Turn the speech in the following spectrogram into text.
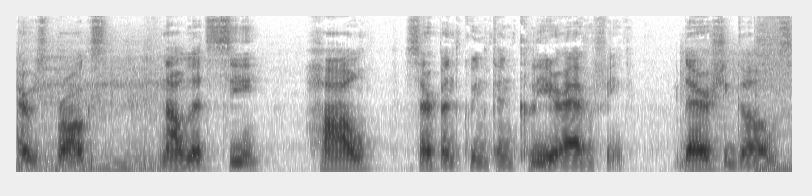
Ares procs. Now let's see how Serpent Queen can clear everything. There she goes.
